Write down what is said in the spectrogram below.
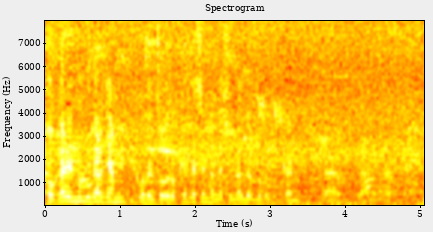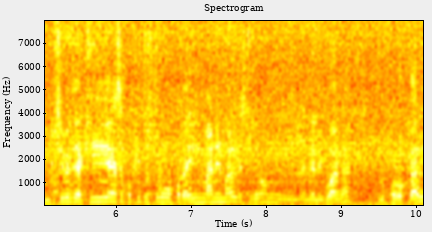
tocar en un lugar ya mítico dentro de lo que es la escena nacional del rock mexicano. claro, claro, claro. Inclusive de aquí hace poquito estuvo por ahí Manimal, estuvieron en el Iguana, grupo local,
